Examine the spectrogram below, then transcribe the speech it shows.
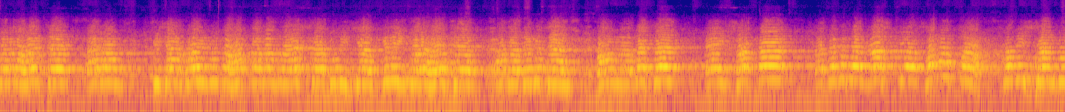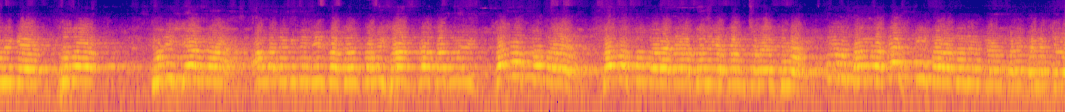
করা হয়েছে এবং বিচার বহির্ভূত হত্যাকাণ্ড এক্সট্রা জুডিশিয়াল কিলিং করা হয়েছে আপনারা দেখেছেন বাংলাদেশে এই সরকার দেখেছেন রাষ্ট্রীয় সমস্ত প্রতিষ্ঠানগুলিকে শুধু জুডিশিয়াল নয় আমরা দেখেছি নির্বাচন কমিশন প্রশাসনিক সমস্ত দলে সমস্ত দলে তারা দলীয়করণ করেছিল। পুরো বাংলাদেশকেই তারা দলীয়করণ করে ফেলেছিল?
